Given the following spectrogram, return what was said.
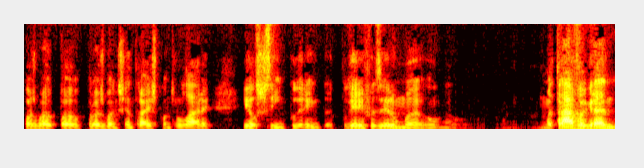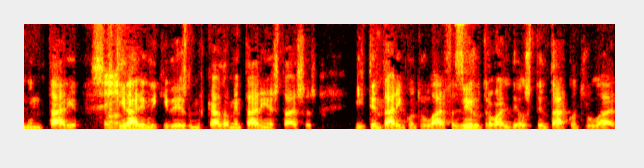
para os, para, para os, bancos centrais controlarem, eles sim poderem, poderem fazer uma, uma, uma trava grande monetária, sim. retirarem liquidez do mercado, aumentarem as taxas e tentarem controlar, fazer o trabalho deles, tentar controlar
